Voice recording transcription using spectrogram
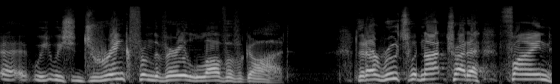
uh, we, we should drink from the very love of God. That our roots would not try to find,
